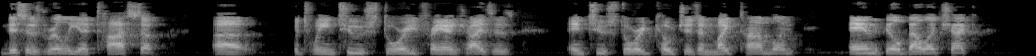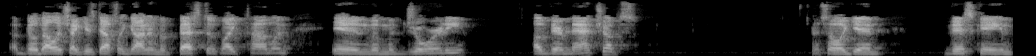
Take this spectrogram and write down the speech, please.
This is really a toss up uh, between two storied franchises and two storied coaches and Mike Tomlin and Bill Belichick. Uh, Bill Belichick has definitely gotten the best of Mike Tomlin in the majority of their matchups. And so, again, this game,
